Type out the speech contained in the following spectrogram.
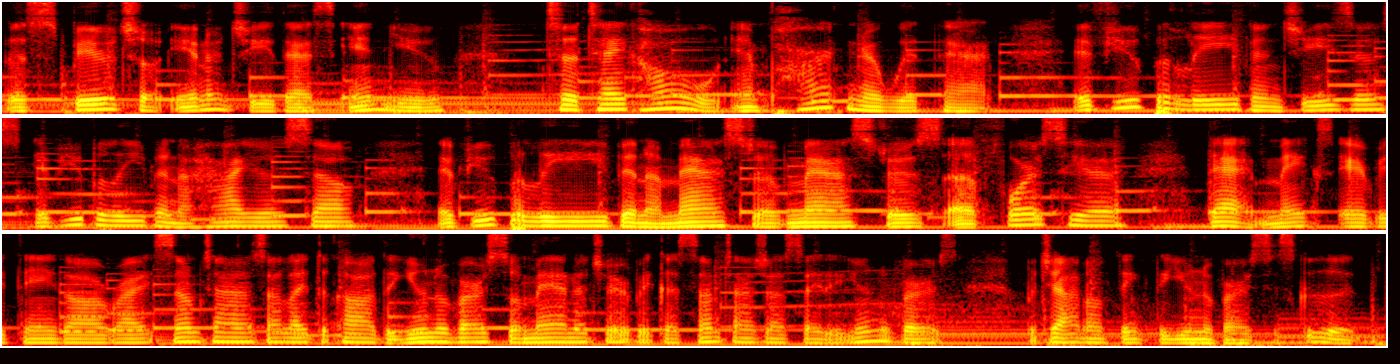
the spiritual energy that's in you to take hold and partner with that. If you believe in Jesus, if you believe in a higher self, if you believe in a master of masters, a force here that makes everything all right. Sometimes I like to call it the universal manager because sometimes I say the universe, but y'all don't think the universe is good.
